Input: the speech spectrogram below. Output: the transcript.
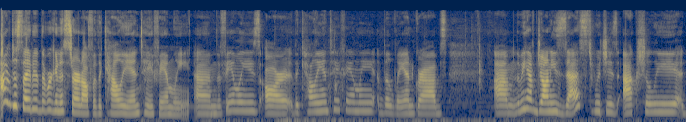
I've decided that we're going to start off with the Caliente family. Um, the families are the Caliente family, the Landgraabs. Um, then we have Johnny Zest, which is actually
